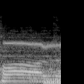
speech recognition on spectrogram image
พ่อหล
